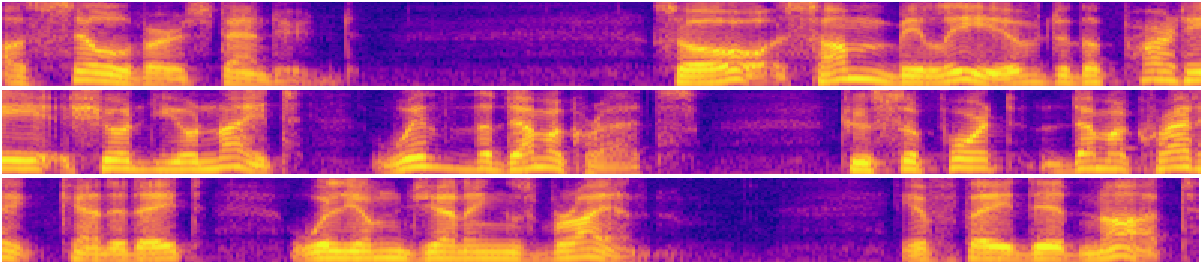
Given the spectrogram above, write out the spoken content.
a silver standard. So some believed the party should unite with the Democrats to support Democratic candidate William Jennings Bryan. If they did not,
